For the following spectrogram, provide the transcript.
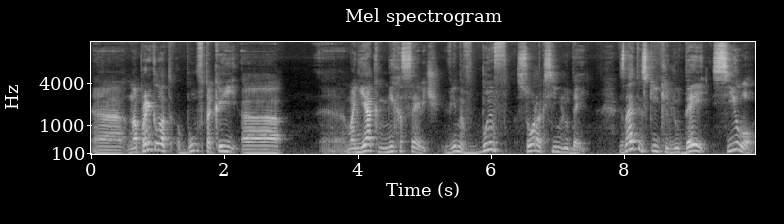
е, наприклад, був такий е, маньяк Міхасевич. Він вбив 47 людей. Знаєте, скільки людей сіло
